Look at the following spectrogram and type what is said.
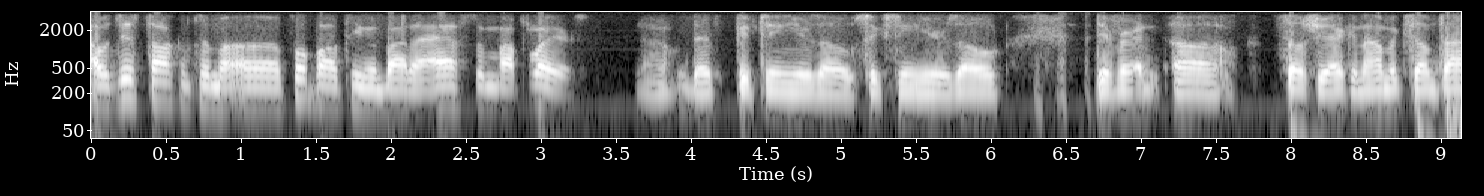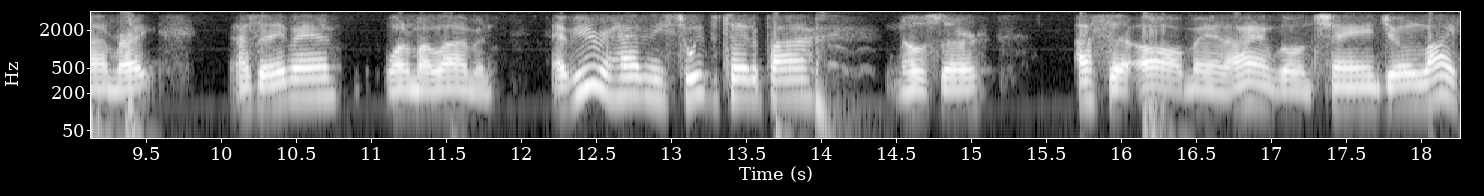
I was just talking to my uh, football team about it. I asked some of my players. You know, they're 15 years old, 16 years old, different uh, socioeconomic sometime, right? I said, hey man, one of my linemen, have you ever had any sweet potato pie? no, sir. I said, "Oh man, I am going to change your life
